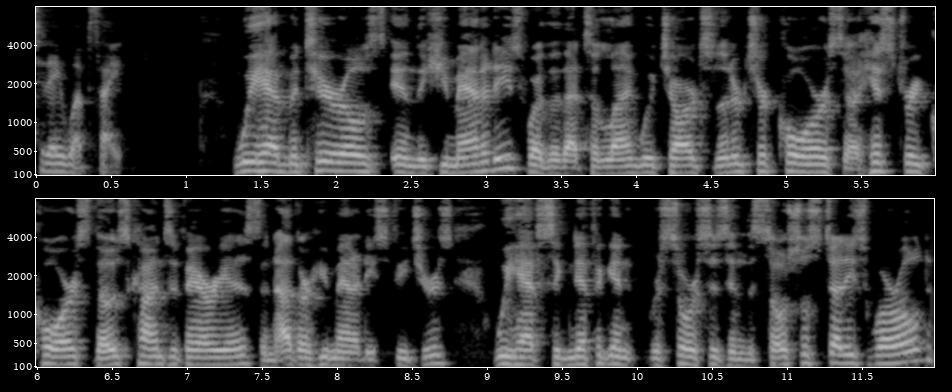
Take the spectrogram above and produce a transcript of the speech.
Today website. We have materials in the humanities, whether that's a language arts literature course, a history course, those kinds of areas, and other humanities features. We have significant resources in the social studies world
